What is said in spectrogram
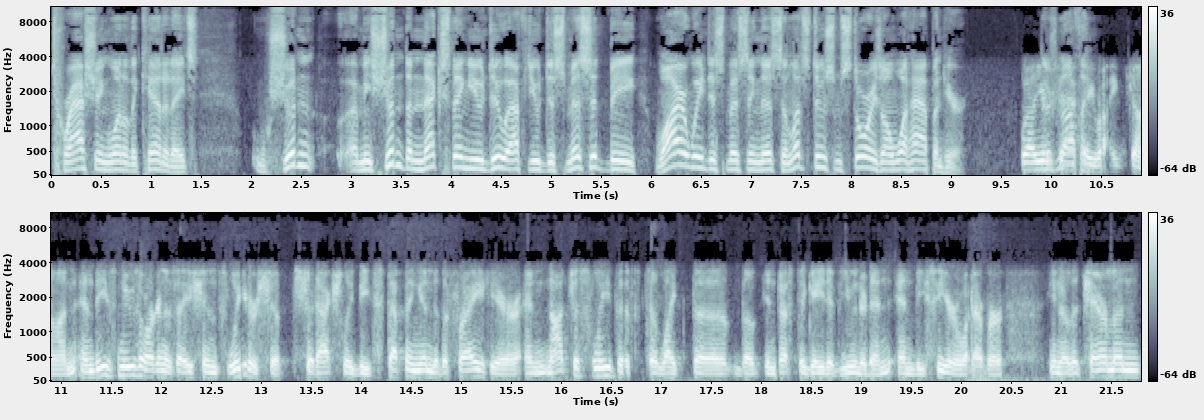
trashing one of the candidates? Shouldn't I mean shouldn't the next thing you do after you dismiss it be why are we dismissing this and let's do some stories on what happened here? Well, you're There's exactly nothing. right, John. And these news organizations' leadership should actually be stepping into the fray here and not just leave this to like the the investigative unit and NBC or whatever. You know, the chairman,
